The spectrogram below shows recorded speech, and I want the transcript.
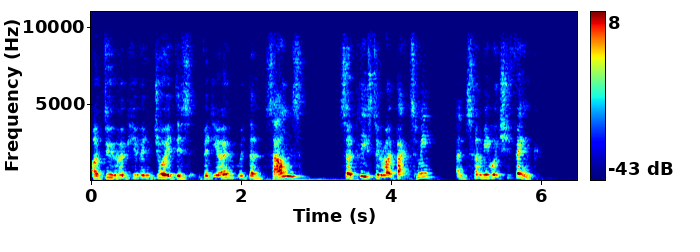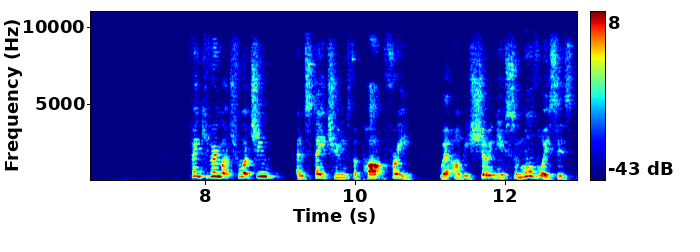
I do hope you've enjoyed this video with the sounds, so please do write back to me and tell me what you think. Thank you very much for watching and stay tuned for part three where I'll be showing you some more voices.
